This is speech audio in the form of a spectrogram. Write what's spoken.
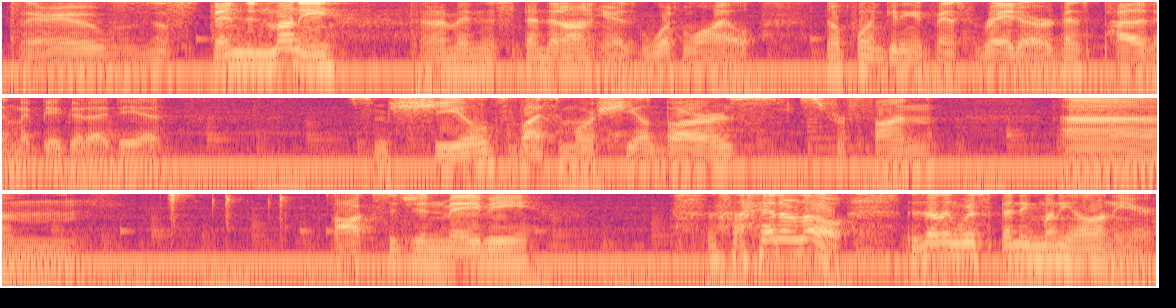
There's just spending money. I'm not even going to spend it on here. It's worthwhile. No point in getting advanced radar. Advanced piloting might be a good idea. Some shields. Buy some more shield bars, just for fun. Um, oxygen, maybe. I don't know. There's nothing worth spending money on here.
